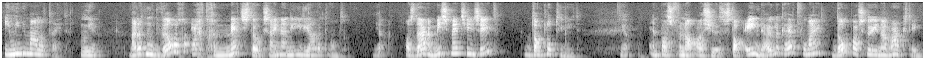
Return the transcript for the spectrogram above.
In minimale tijd. Ja. Maar dat moet wel echt gematcht ook zijn aan die ideale klant. Ja. Als daar een mismatch in zit, dan klopt die niet. Ja. En pas vanaf als je stap 1 duidelijk hebt voor mij, dan pas kun je naar marketing.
